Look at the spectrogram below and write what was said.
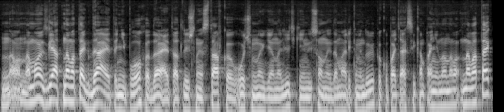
Но, на мой взгляд, Новотек, да, это неплохо, да, это отличная ставка. Очень многие аналитики, инвестиционные дома рекомендуют покупать акции компании на Ново- Новотек.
